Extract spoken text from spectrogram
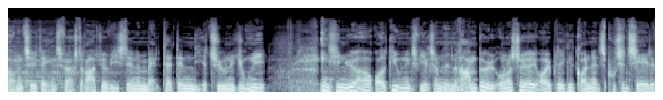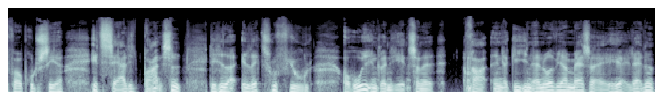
Velkommen til dagens første radioavis denne mandag den 29. juni. Ingeniør- og rådgivningsvirksomheden Rambøl undersøger i øjeblikket Grønlands potentiale for at producere et særligt brændsel. Det hedder electrofuel, og hovedingredienserne fra energien er noget, vi har masser af her i landet,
